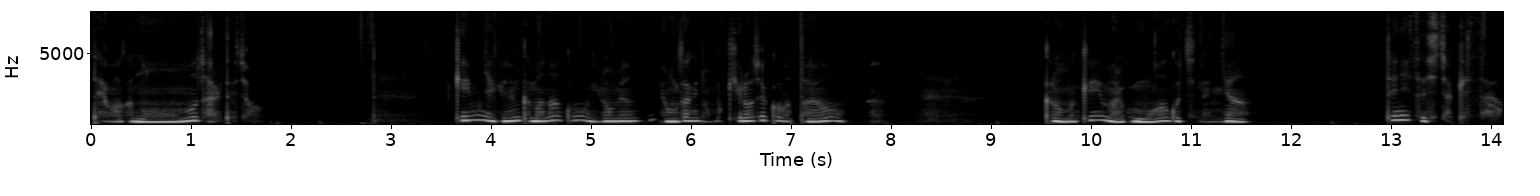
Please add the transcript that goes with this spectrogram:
대화가 너무 잘 되죠. 게임 얘기는 그만하고 이러면 영상이 너무 길어질 것 같아요. 그러면 게임 말고 뭐하고 지냈냐? 테니스 시작했어요.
